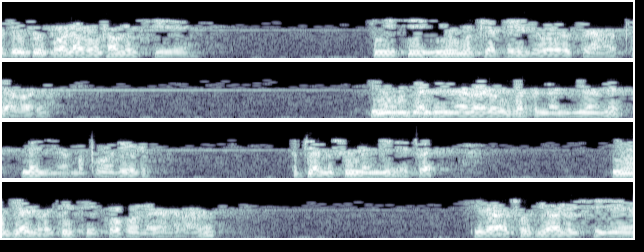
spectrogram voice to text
အတူတူပေါ်လာပုံထောက်လို့ရှိရင်ဒီကြည့်မျိုးမပြတ်သေးလို့ဆိုတာပြပါတယ်ဒီဥပဒနာကတော့ဥပဒနာဉာဏ်နဲ့လက်ရမပေါ်သေးလို့အပြတ်မရှိနိုင်တဲ့အတွက်ဒီဥပြလို့အသိစိတ်ပေါ်ပေါ်လာတာပါပဲ ဒီတော့အချုပ်ပြောလို့ရှိရင်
